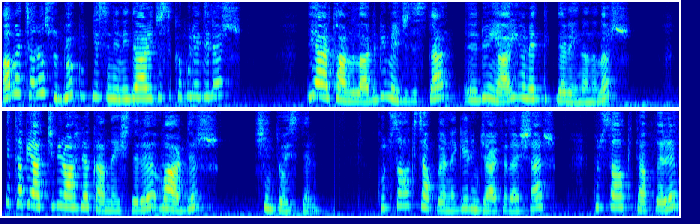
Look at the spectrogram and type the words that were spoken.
Amaterasu gök ülkesinin idarecisi kabul edilir. Diğer tanrılar da bir meclisten e, dünyayı yönettiklerine inanılır. Ve tabiatçı bir ahlak anlayışları vardır Şintoistlerin. Kutsal kitaplarına gelince arkadaşlar, kutsal kitapları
